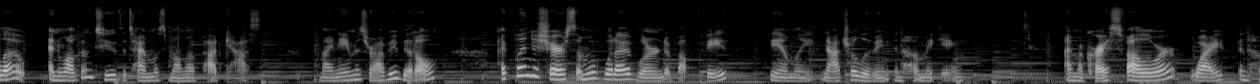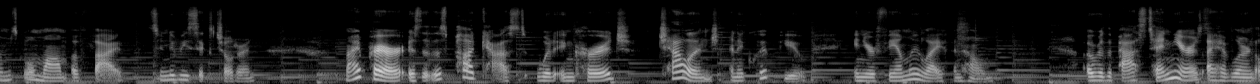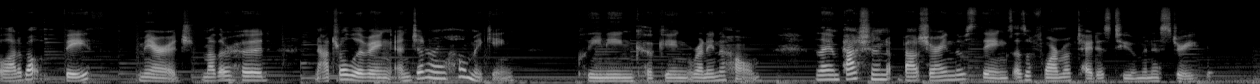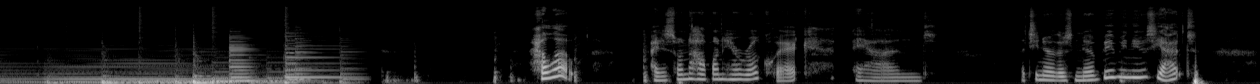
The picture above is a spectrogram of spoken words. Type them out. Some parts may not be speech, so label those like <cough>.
Hello, and welcome to the Timeless Mama podcast. My name is Robbie Biddle. I plan to share some of what I have learned about faith, family, natural living, and homemaking. I'm a Christ follower, wife, and homeschool mom of five, soon to be six children. My prayer is that this podcast would encourage, challenge, and equip you in your family life and home. Over the past 10 years, I have learned a lot about faith, marriage, motherhood, natural living, and general homemaking cleaning, cooking, running a home, and I am passionate about sharing those things as a form of Titus II ministry. Hello. I just wanted to hop on here real quick and let you know there's no baby news yet.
